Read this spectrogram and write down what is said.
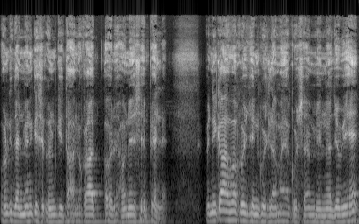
ان کے درمیان کسی قسم کی تعلقات اور ہونے سے پہلے۔ پھر نکاح ہوا، کچھ دن، کچھ لمحہ یا کچھ مہینہ جو بھی ہے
